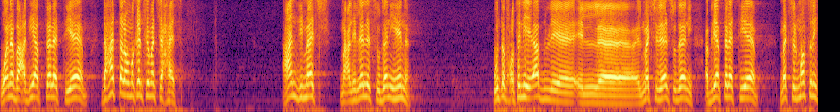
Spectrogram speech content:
وأنا بعديها بثلاث أيام. ده حتى لو ما كانش ماتش حاسم. عندي ماتش مع الهلال السوداني هنا. وانت تحط لي قبل ال- الماتش الهلال السوداني قبلها بثلاث أيام. ماتش المصري؟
